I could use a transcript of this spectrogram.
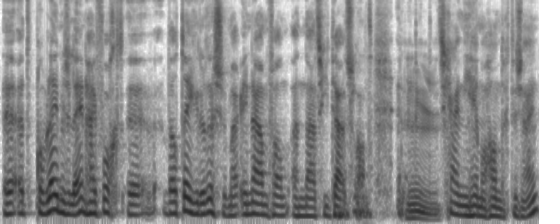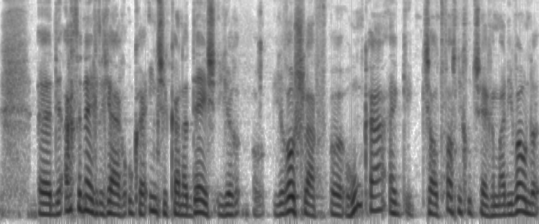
Het probleem is alleen, hij vocht wel tegen de Russen, maar in naam van een nazi-Duitsland. En het schijnt niet helemaal handig te zijn. De 98-jarige Oekraïense Canadees Jer- Jaroslav Hunka, ik, ik zal het vast niet goed zeggen, maar die woonde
